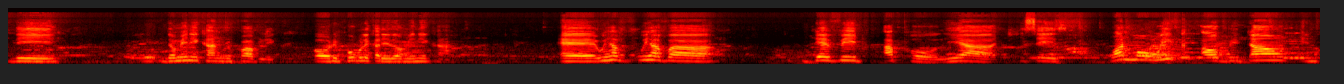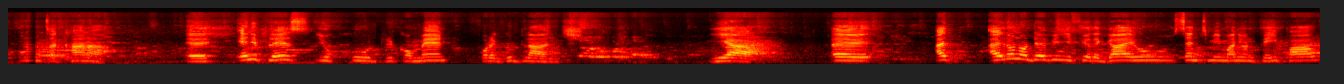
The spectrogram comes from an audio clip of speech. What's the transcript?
de Dominican Republic or República de Dominica. Uh, we have we have uh, David Apple. Yeah, he says one more week I'll be down in Punta Cana. Uh, any place you could recommend for a good lunch? Yeah, uh, I I don't know, David, if you're the guy who sent me money on PayPal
